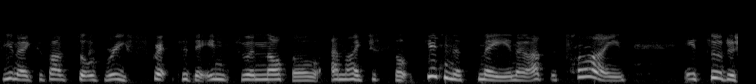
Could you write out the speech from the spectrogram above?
you know, because I've sort of re-scripted it into a novel, and I just thought, goodness me, you know, at the time, it sort of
